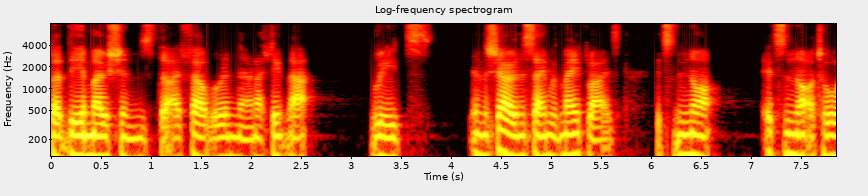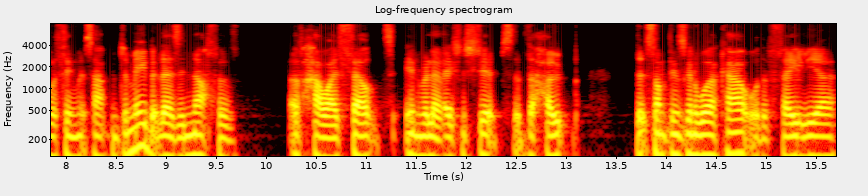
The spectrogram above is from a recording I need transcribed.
But the emotions that I felt were in there. And I think that reads in the show. And the same with Mayflies. It's not it's not at all a thing that's happened to me, but there's enough of of how I felt in relationships, of the hope that something's going to work out, or the failure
